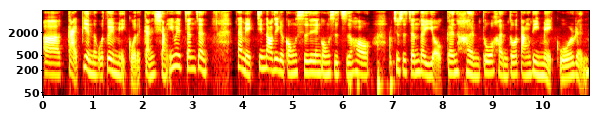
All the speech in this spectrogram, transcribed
呃改变了我对美国的感想，因为真正在美进到这个公司这间公司之后，就是真的有跟很多很多当地美国人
